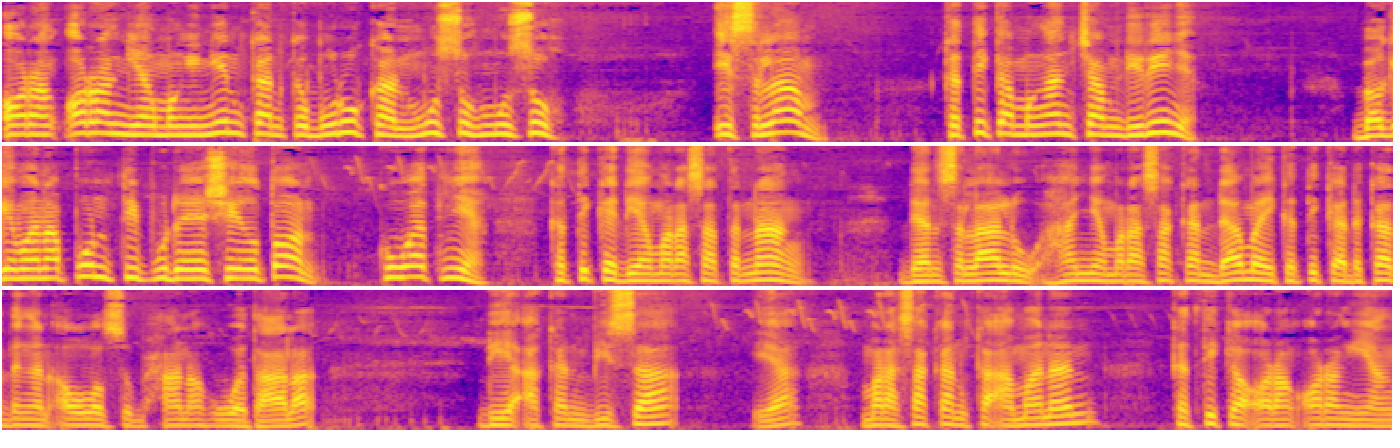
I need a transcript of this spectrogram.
orang-orang yang menginginkan keburukan, musuh-musuh Islam ketika mengancam dirinya. Bagaimanapun tipu daya syaitan, kuatnya ketika dia merasa tenang dan selalu hanya merasakan damai ketika dekat dengan Allah Subhanahu wa taala, dia akan bisa ya merasakan keamanan ketika orang-orang yang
